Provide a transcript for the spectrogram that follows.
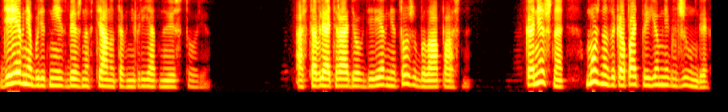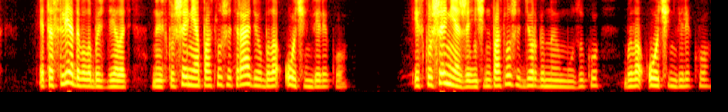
деревня будет неизбежно втянута в неприятную историю. Оставлять радио в деревне тоже было опасно. Конечно, можно закопать приемник в джунглях. Это следовало бы сделать, но искушение послушать радио было очень велико. Искушение женщин послушать дерганную музыку было очень велико.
